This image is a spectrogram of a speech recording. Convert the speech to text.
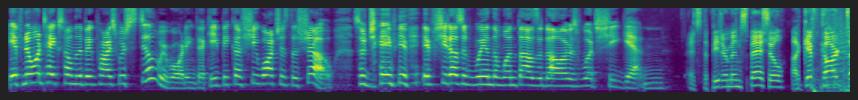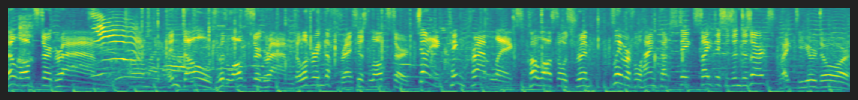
If no one takes home the big prize, we're still rewarding Vicky because she watches the show. So, Jamie, if, if she doesn't win the $1,000, what's she getting? It's the Peterman special, a gift card to Lobstergram. My God. Indulge with Lobstergram, delivering the freshest lobster, giant king crab legs, colossal shrimp, flavorful hand-cut steaks, side dishes, and desserts right to your door.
